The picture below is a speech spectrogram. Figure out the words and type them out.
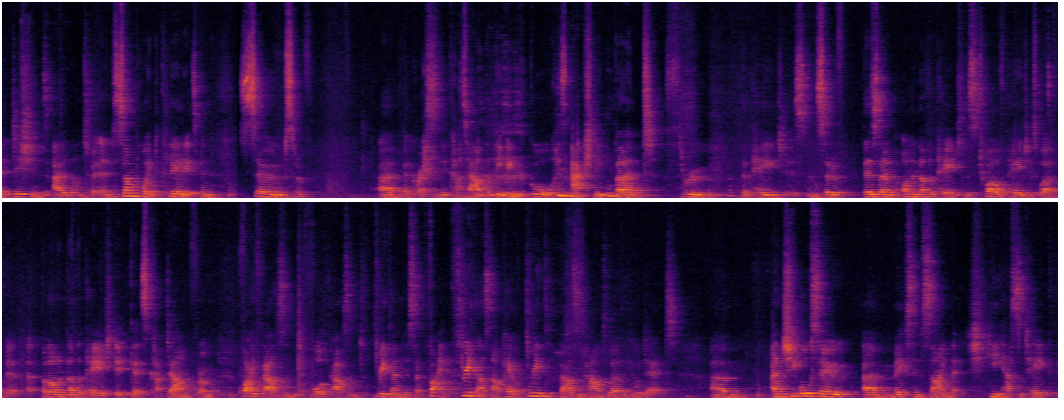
additions added onto it. And at some point, clearly, it's been so sort of um, aggressively cut out that the ink gore has actually burnt through the pages. And sort of there's um, on another page there's 12 pages worth of it but on another page it gets cut down from 5,000 to 4,000 3,000 so fine 3,000 I'll pay off 3,000 pounds worth of your debt. Um, and she also um, makes him sign that he has to take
